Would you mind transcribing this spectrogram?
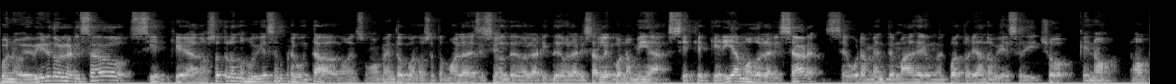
Bueno, vivir dolarizado, si es que a nosotros nos hubiesen preguntado, ¿no? En su momento, cuando se tomó la decisión de, dolarizar la economía, si es que queríamos dolarizar, seguramente más de un ecuatoriano hubiese dicho que no, ¿no?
